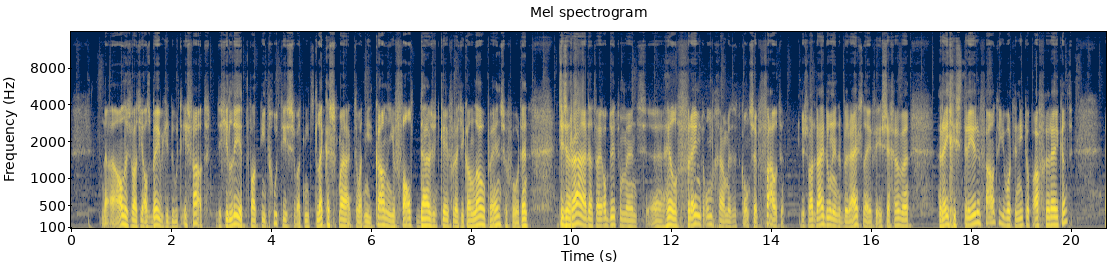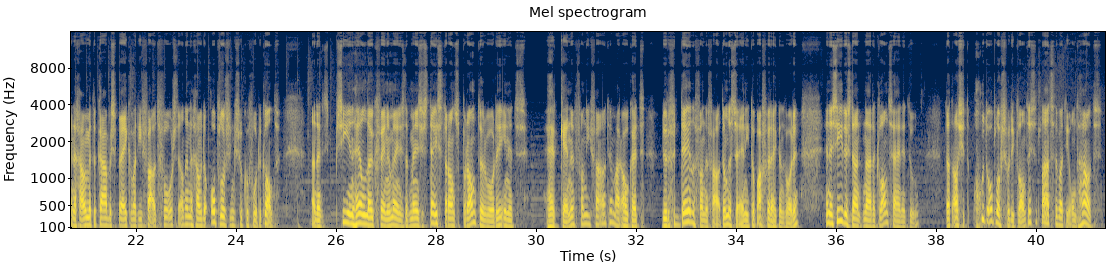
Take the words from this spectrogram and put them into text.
nou, alles wat je als babytje doet is fout. Dus je leert wat niet goed is, wat niet lekker smaakt, wat niet kan. Je valt duizend keer voordat je kan lopen enzovoort. En het is raar dat wij op dit moment eh, heel vreemd omgaan met het concept fouten. Dus wat wij doen in het bedrijfsleven is zeggen we registreren fouten. Je wordt er niet op afgerekend. En dan gaan we met elkaar bespreken wat die fout voorstelt. En dan gaan we de oplossing zoeken voor de klant. Nou, dan zie je een heel leuk fenomeen. Is dat mensen steeds transparanter worden in het herkennen van die fouten. Maar ook het durven delen van de fouten. Omdat ze er niet op afgerekend worden. En dan zie je dus dan naar de klantzijde toe. dat als je het goed oplost voor die klant, is het laatste wat hij onthoudt.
